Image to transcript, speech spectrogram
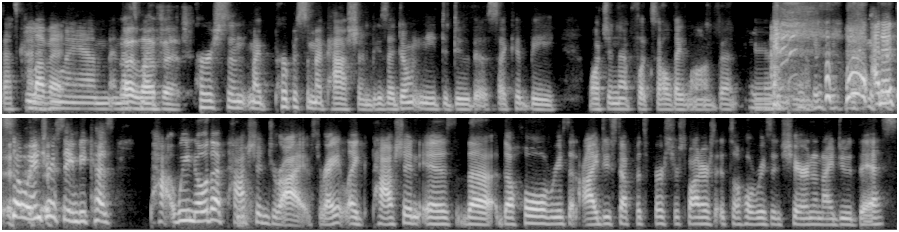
that's kind love of who it. I am. And that's I love my it. person, my purpose and my passion, because I don't need to do this. I could be watching Netflix all day long, but and it's so interesting because pa- we know that passion drives, right? Like passion is the the whole reason I do stuff with first responders. It's the whole reason Sharon and I do this.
